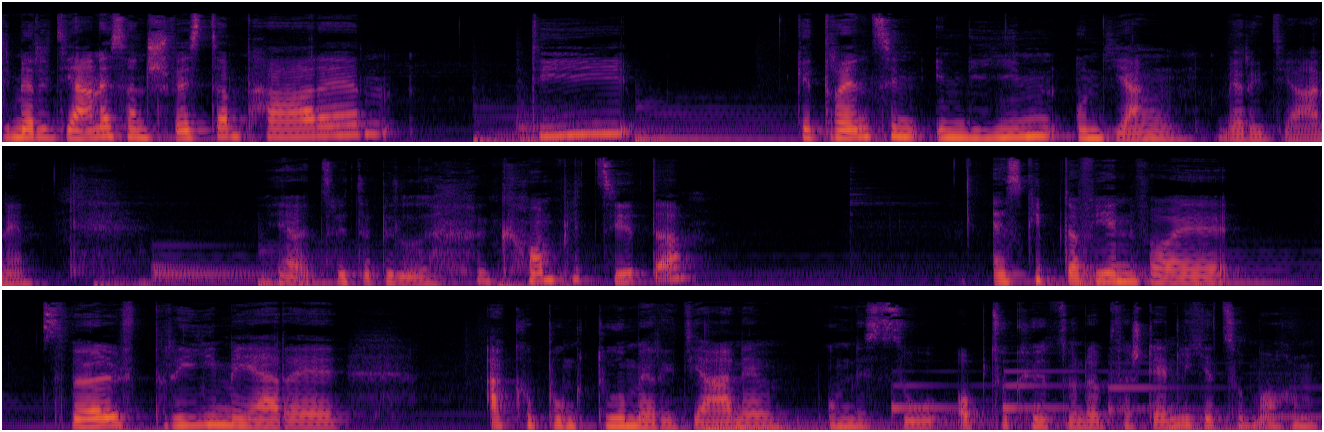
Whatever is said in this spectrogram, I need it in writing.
Die Meridiane sind Schwesternpaare, die getrennt sind in Yin und Yang Meridiane. Ja, jetzt wird es ein bisschen komplizierter. Es gibt auf jeden Fall zwölf primäre Akupunkturmeridiane, um das so abzukürzen oder verständlicher zu machen,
